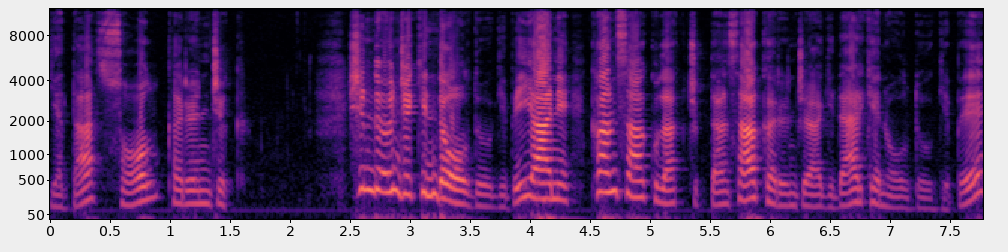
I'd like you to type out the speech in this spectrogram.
ya da sol karıncık. Şimdi öncekinde olduğu gibi yani kan sağ kulakçıktan sağ karıncaya giderken olduğu gibi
